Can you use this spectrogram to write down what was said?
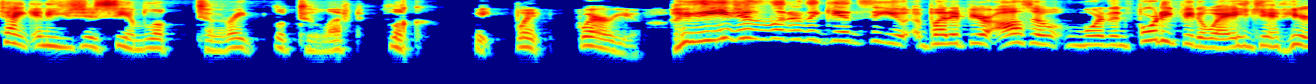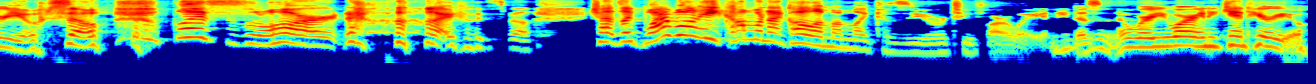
Tank, and you just see him look to the right, look to the left, look. Wait, wait, where are you? He just literally can't see you. But if you're also more than forty feet away, he can't hear you. So bless his little heart. I was feel. Chad's like, why won't he come when I call him? I'm like, because you're too far away, and he doesn't know where you are, and he can't hear you.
